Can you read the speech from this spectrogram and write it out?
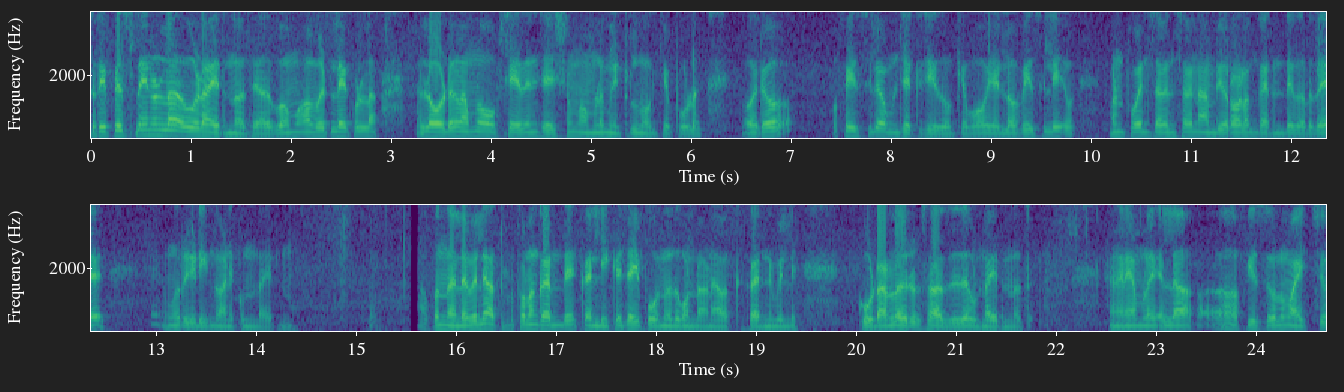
ത്രീ ഫേസ് ലൈനുള്ള വീടായിരുന്നു അത്. അപ്പം ആ വീട്ടിലേക്കുള്ള ലോഡുകൾ നമ്മൾ ഓഫ് ചെയ്തതിന് ശേഷം നമ്മൾ മീറ്ററിൽ നോക്കിയപ്പോൾ ഓരോ ഫേസിലും നമ്മൾ ചെക്ക് ചെയ്ത് നോക്കി അപ്പോൾ യെല്ലോ ഫേസിൽ വൺ പോയിന്റ് സെവൻ സെവൻ ആംബിയറോളം കറണ്ട് വെറുതെ റീഡിങ് കാണിക്കുന്നുണ്ടായിരുന്നു. അപ്പം നിലവിൽ അത്രത്തോളം കറണ്ട് ലീക്കേജായി പോകുന്നത് കൊണ്ടാണ് അവർക്ക് കറണ്ട് ബില്ല് കൂടാനുള്ള ഒരു സാധ്യത ഉണ്ടായിരുന്നത്. അങ്ങനെ നമ്മൾ എല്ലാ ഫീസുകളും അയച്ച്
